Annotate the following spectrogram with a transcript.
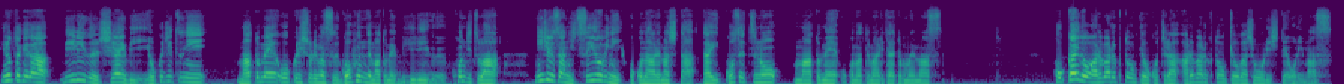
日野武が B リーグ試合日翌日にまとめお送りしております5分でまとめ B リーグ。本日は23日水曜日に行われました第5節のまとめ行ってまいりたいと思います。北海道アルバルク東京、こちらアルバルク東京が勝利しております。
